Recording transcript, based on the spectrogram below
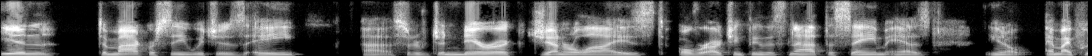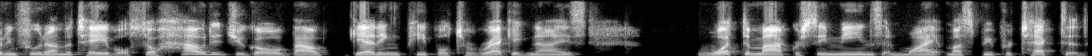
in democracy, which is a uh, sort of generic, generalized, overarching thing that's not the same as you know, am I putting food on the table? So, how did you go about getting people to recognize what democracy means and why it must be protected?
